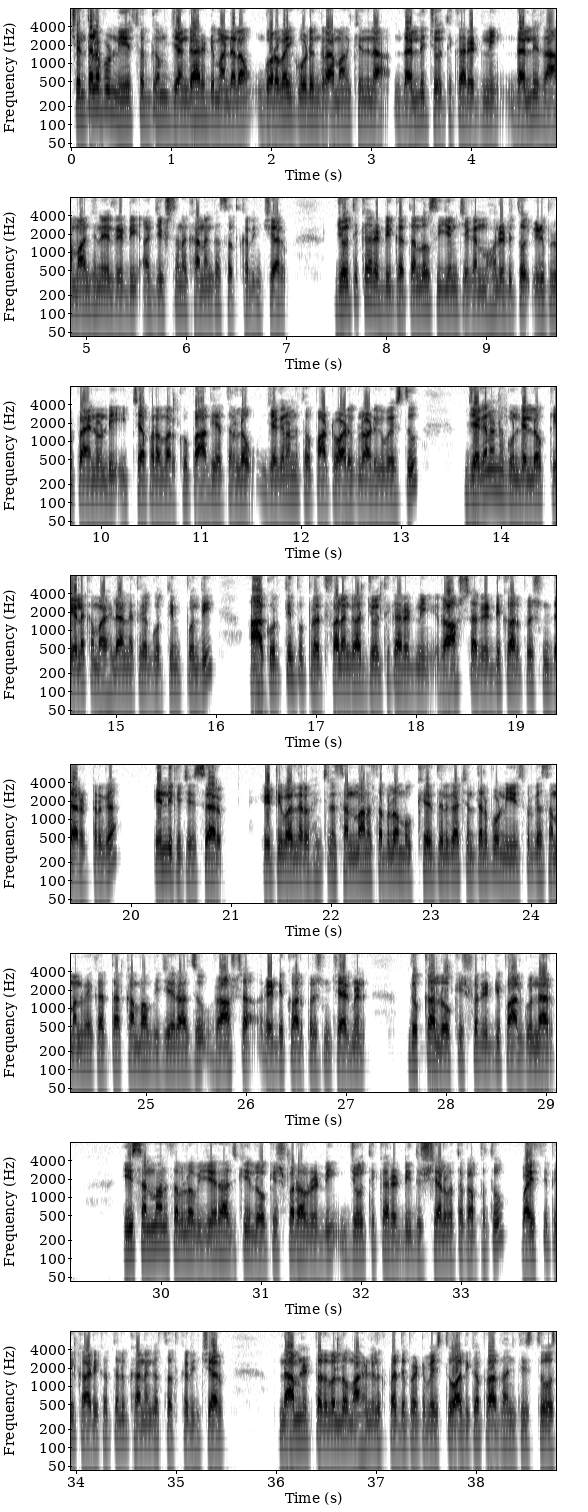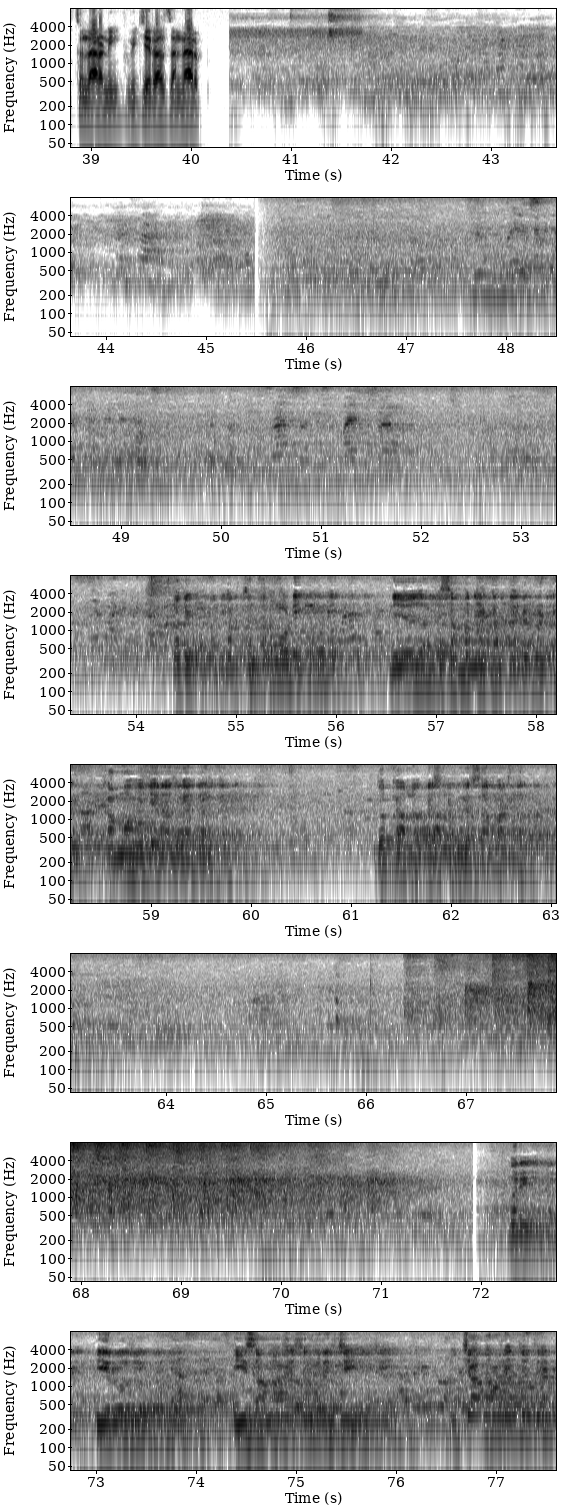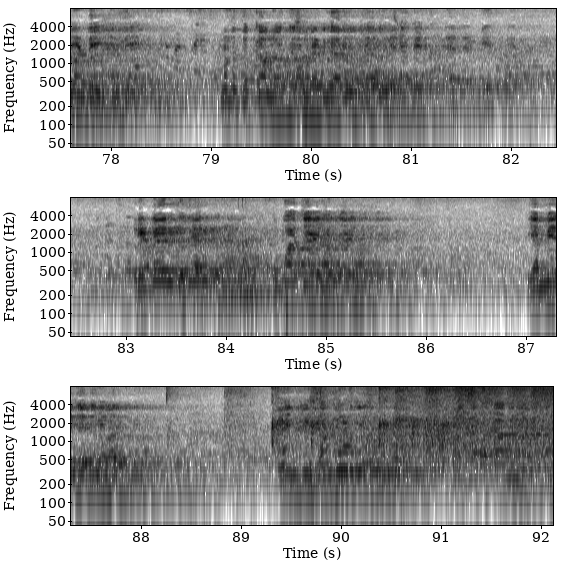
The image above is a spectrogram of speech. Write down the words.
చింతలపూడి నియోజకవర్గం జంగారెడ్డి మండలం గొరవైగూడెం గ్రామానికి చెందిన దల్లి జ్యోతికారెడ్డిని దల్లి రామాంజనేయ రెడ్డి అధ్యక్షతన ఘనంగా సత్కరించారు. జ్యోతికారెడ్డి గతంలో సీఎం జగన్మోహన్ రెడ్డితో ఇడిపిరిపాయ నుండి ఇచ్చాపురం వరకు పాదయాత్రలో జగనన్నతో పాటు అడుగులు అడుగువేస్తూ జగనన్న గుండెల్లో కీలక మహిళా నేతగా గుర్తింపు పొంది ఆ గుర్తింపు ప్రతిఫలంగా జ్యోతికారెడ్డిని రాష్ట్ర రెడ్డి కార్పొరేషన్ డైరెక్టర్గా ఎన్నిక చేశారు. ఇటీవల నిర్వహించిన సన్మాన సభలో ముఖ్య అతిథులుగా చింతలపూడి నియోజకవర్గ సమన్వయకర్త కంబం విజయరాజు రాష్ట్ర రెడ్డి కార్పొరేషన్ చైర్మన్ దుక్కా లోకేశ్వర్ రెడ్డి పాల్గొన్నారు. ఈ సన్మాన సభలో విజయరాజ్కి లోకేశ్వరరావు రెడ్డి జ్యోతికారెడ్డి దృశ్యాలతో కప్పుతూ వైసీపీ కార్యకర్తలు ఘనంగా సత్కరించారు. నామినేట్ పదవుల్లో మహిళలకు పెద్దపీట వేస్తూ అధిక ప్రాధాన్యత ఇస్తూ వస్తున్నారని విజయరాజు అన్నారు. మరి మన చింతలమూడి నియోజకవర్గ సమన్వయకర్త అయినటువంటి ఖమ్మం విజయరాజు గారిని దుఃఖా లోకేశ్వర రెడ్డి గారు సహపడతారు మరి ఈరోజు ఈ సమావేశం గురించి ఇచ్చాపురం నుంచి వచ్చినటువంటి మన దుఃఖా లోకేశ్వర రెడ్డి గారు రిటైర్డ్ ఉపాధ్యాయులు ఎంఏ చదివిన వరకు. ఆయనకి సన్మానం చేసుకుంటారు. గర్వకారణం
